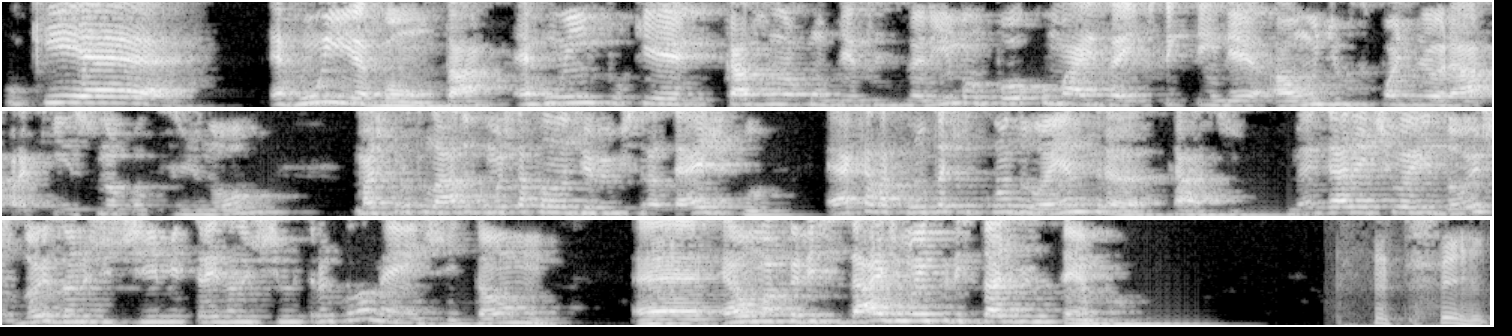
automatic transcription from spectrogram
O que é, é ruim e é bom, tá? É ruim porque, caso não aconteça, desanima um pouco, mas aí você tem que entender aonde você pode melhorar para que isso não aconteça de novo. Mas, por outro lado, como está falando de IBM estratégico, é aquela conta que quando entra, Cássio, né, garantiu aí dois, dois anos de time, três anos de time tranquilamente. Então, é, é uma felicidade e uma infelicidade ao mesmo tempo. Sim.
